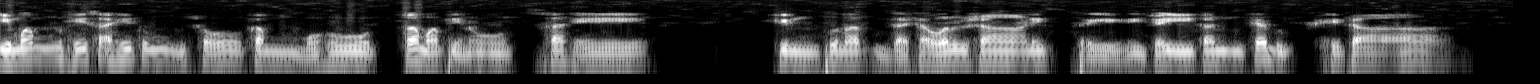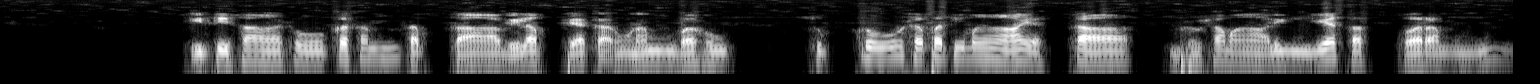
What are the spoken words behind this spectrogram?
इमम् हि सहितुम् शोकम् मुहूर्तमपि नोत्सहे। किम् पुनर्दशवर्षाणि त्रीणि चैकम् च दुःखिता इति सा शोकसन्तप्ता विलप्य करुणम् बहु। शुक्रोशपतिमायस्ता भृशमालिङ्ग्य सत्वरम्।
